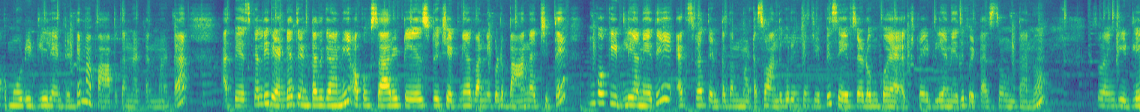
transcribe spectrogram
ఒక మూడు ఇడ్లీలు ఏంటంటే మా పాపకి అన్నట్టు అనమాట అది బేసికల్లీ రెండే తింటుంది కానీ ఒక్కొక్కసారి టేస్ట్ చట్నీ అవన్నీ కూడా బాగా నచ్చితే ఇంకొక ఇడ్లీ అనేది ఎక్స్ట్రా తింటుంది అనమాట సో అందు గురించి అని చెప్పి సేఫ్ సైడ్ ఇంకో ఎక్స్ట్రా ఇడ్లీ అనేది పెట్టేస్తూ ఉంటాను. సో ఇంక ఇడ్లీ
